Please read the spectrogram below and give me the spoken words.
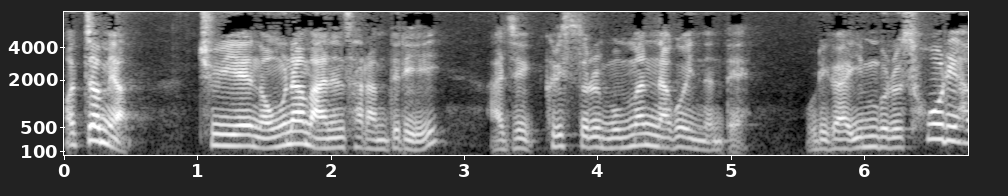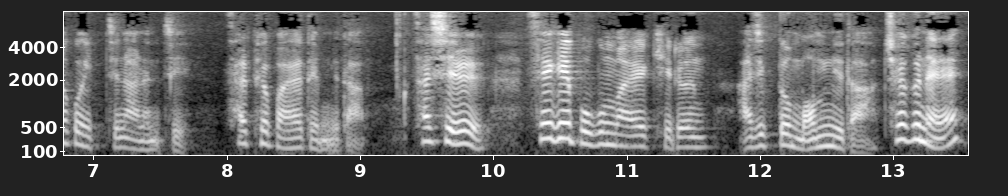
어쩌면 주위에 너무나 많은 사람들이 아직 그리스도를 못 만나고 있는데 우리가 임무를 소홀히 하고 있지는 않은지 살펴봐야 됩니다. 사실 세계 복음화의 길은 아직도 멉니다. 최근에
